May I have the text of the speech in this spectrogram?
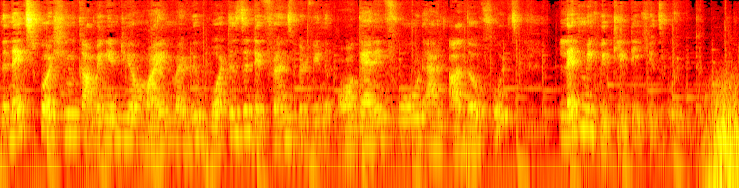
The next question coming into your mind might be what is the difference between organic food and other foods? Let me quickly take you through it.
